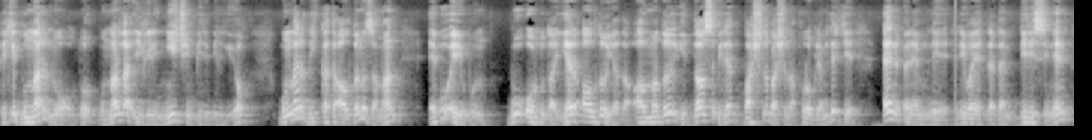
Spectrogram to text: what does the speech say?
Peki bunlar ne oldu? Bunlarla ilgili niçin bir bilgi yok? Bunları dikkate aldığınız zaman Ebu Eyyub'un bu orduda yer aldığı ya da almadığı iddiası bile başlı başına problemdir ki en önemli rivayetlerden birisinin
